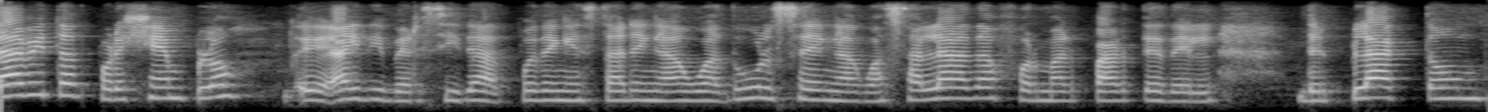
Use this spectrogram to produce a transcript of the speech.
hábitat, por ejemplo, eh, hay diversidad. Pueden estar en agua dulce, en agua salada, formar parte del, del plancton,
